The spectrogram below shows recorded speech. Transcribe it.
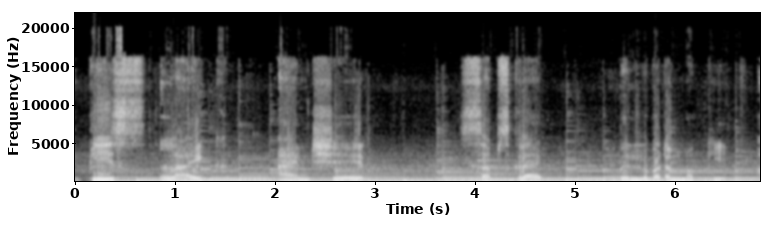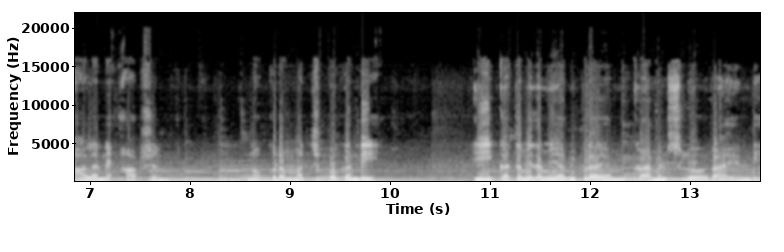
Please like and share subscribe bell button నొక్కి అలానే ఆప్షన్ నొక్కడం మర్చిపోకండి. ఈ కథ మీద మీ అభిప్రాయం కామెంట్స్లో రాయండి.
